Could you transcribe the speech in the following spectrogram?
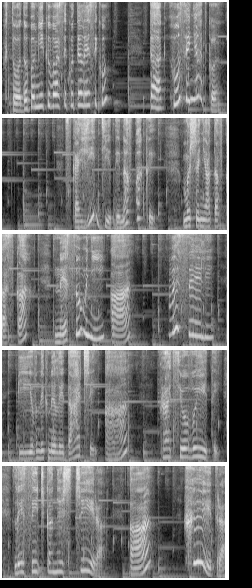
Хто допоміг Івасику Телесику? Так, гусенятко. Скажіть, діти, навпаки, мишенята в казках не сумні, а веселі. Півник не ледачий, а працьовитий, лисичка нещира, а хитра,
